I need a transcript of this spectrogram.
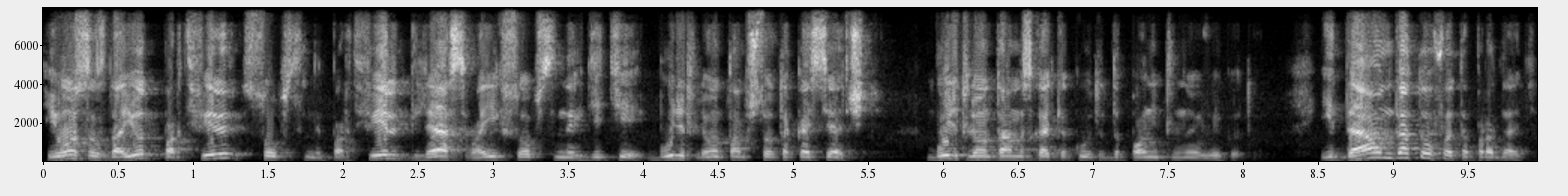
И он создает портфель, собственный портфель для своих собственных детей. Будет ли он там что-то косячить? Будет ли он там искать какую-то дополнительную выгоду? И да, он готов это продать.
